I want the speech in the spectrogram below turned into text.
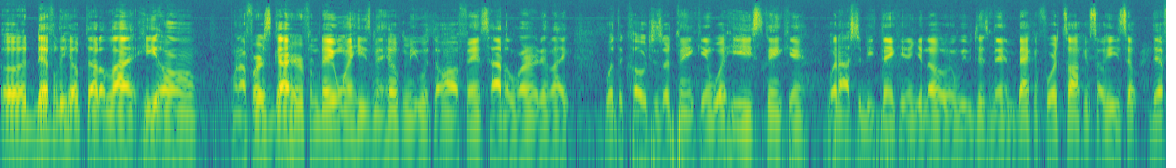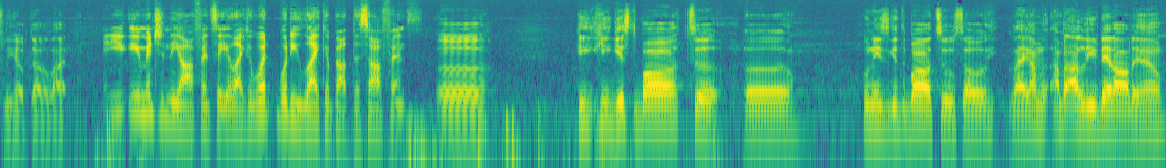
Uh, definitely helped out a lot. He um when I first got here from day one, he's been helping me with the offense, how to learn it, like what the coaches are thinking, what he's thinking, what I should be thinking, you know. And we've just been back and forth talking, so he's helped, definitely helped out a lot. And you, you mentioned the offense that you liked. What what do you like about this offense? Uh, he he gets the ball to uh who needs to get the ball to. So like I'm, I'm I leave that all to him.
